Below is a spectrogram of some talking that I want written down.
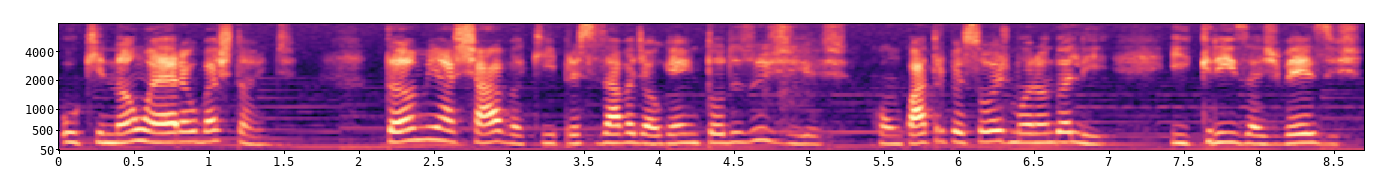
o que não era o bastante. Tammy achava que precisava de alguém todos os dias, com quatro pessoas morando ali, e Cris, às vezes,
